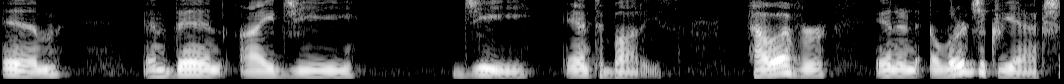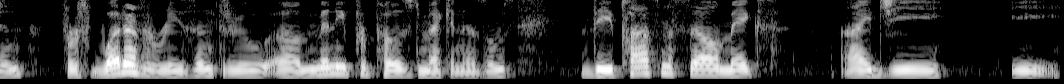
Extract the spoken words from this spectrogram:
and then IgG antibodies. However, in an allergic reaction, for whatever reason, through uh, many proposed mechanisms, the plasma cell makes IgE.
